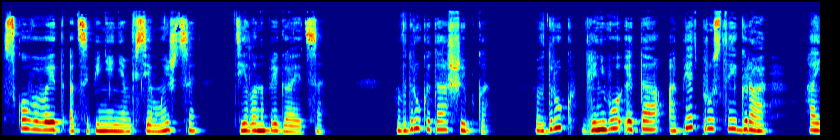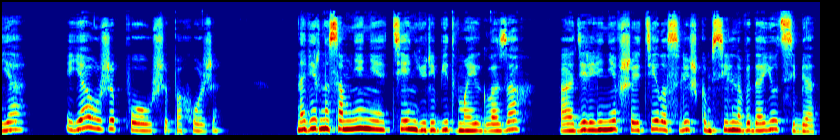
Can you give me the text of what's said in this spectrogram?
Сковывает оцепенением все мышцы, тело напрягается. Вдруг это ошибка. Вдруг для него это опять просто игра, а я... Я уже по уши похожа. Наверное, сомнение тенью рябит в моих глазах, а деревеневшее тело слишком сильно выдает себя,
